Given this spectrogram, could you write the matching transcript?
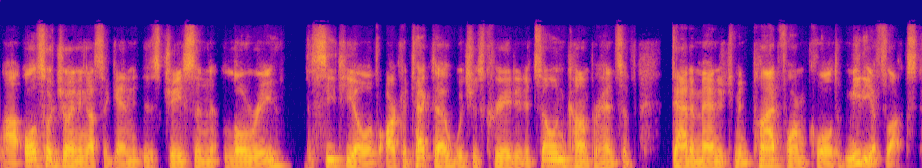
Uh, also joining us again is Jason Lohrey, the CTO of Arcitecta, which has created its own comprehensive data management platform called MediaFlux.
